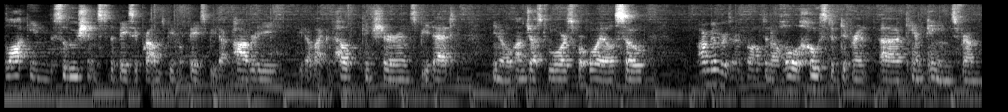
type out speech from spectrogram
blocking the solutions to the basic problems people face, be that poverty, be that lack of health insurance, be that, you know, unjust wars for oil. So our members are involved in a whole host of different uh, campaigns from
